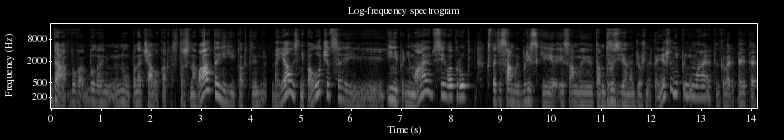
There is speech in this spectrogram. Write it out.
Да, было, было ну, поначалу как-то страшновато, и как-то боялась, не получится, и, и не понимают все вокруг. Кстати, самые близкие и самые там друзья надежные, конечно, не понимают, и говорят, да это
